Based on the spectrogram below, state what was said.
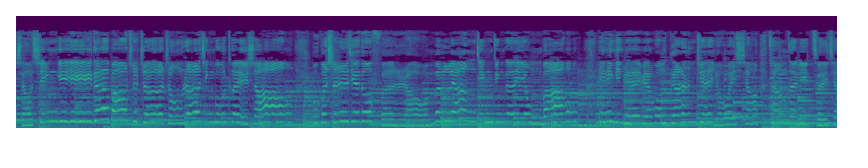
小心翼翼的保持这种热情不退烧。不管世界多纷扰，我们俩紧紧的拥抱。隐隐约约，我感觉有微笑藏在你嘴角。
